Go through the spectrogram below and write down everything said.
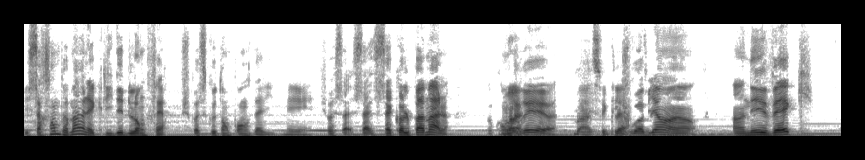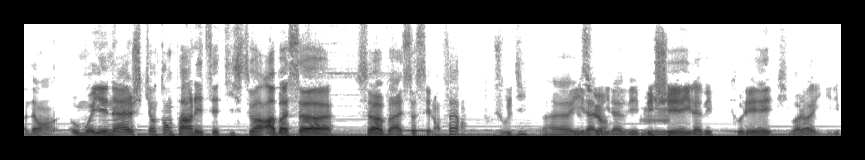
Et ça ressemble pas mal avec l'idée de l'enfer. Je sais pas ce que t'en penses, David, mais tu vois, ça, ça, colle pas mal. Donc en vrai, euh, bah, c'est clair. Je vois bien un, un évêque au Moyen Âge qui entend parler de cette histoire. Ah bah ça, ça, bah ça c'est l'enfer. Je vous le dis. Euh, il, il, avait mmh. péché, il avait picolé, et puis voilà, il,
